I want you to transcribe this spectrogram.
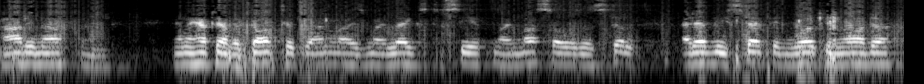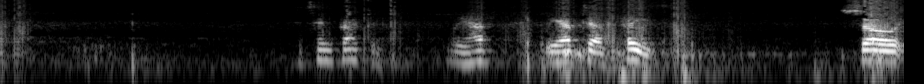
hard enough, and then I have to have a doctor to analyze my legs to see if my muscles are still at every step in working order. It's impractical. We have, we have to have faith. So,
